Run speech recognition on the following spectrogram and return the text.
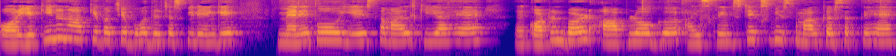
और यकीनन आपके बच्चे बहुत दिलचस्पी लेंगे। मैंने तो ये इस्तेमाल किया है कॉटन बर्ड आप लोग आइसक्रीम स्टिक्स भी इस्तेमाल कर सकते हैं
